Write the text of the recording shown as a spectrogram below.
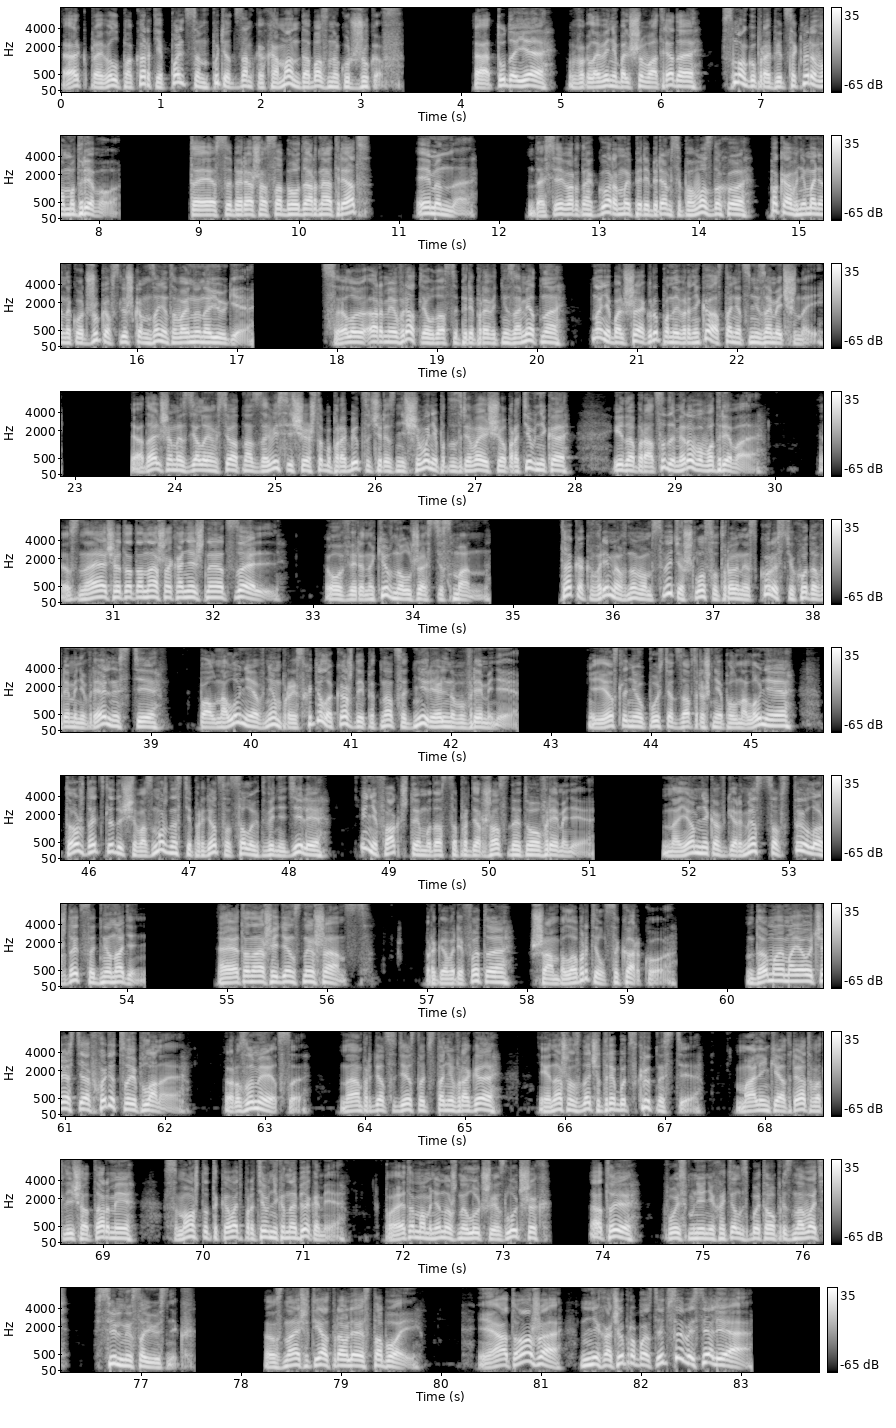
Арк провёл по карте пальцем путь от замка Хаман до базы накуджуков. Оттуда я, во главе небольшого отряда, смогу пробиться к мировому древу. Ты соберешь особый ударный отряд? Именно. До Северных гор мы переберемся по воздуху, пока внимание на Куджуков слишком занято войной на юге. Целую армию вряд ли удастся переправить незаметно, но небольшая группа наверняка останется незамеченной. А дальше мы сделаем все от нас зависящее, чтобы пробиться через ничего не подозревающего противника и добраться до мирового древа. Значит, это наша конечная цель. Уверенно кивнул Джастисман. Так как время в новом свете шло с утроенной скоростью хода времени в реальности, полнолуние в нем происходило каждые 15 дней реального времени. Если не упустят завтрашнее полнолуние, то ждать следующей возможности придется целых две недели, и не факт, что им удастся продержаться до этого времени. Наемников-гермесцев стоило ждать со дня на день. «Это наш единственный шанс». Проговорив это, Шамбал обратился к Арку. «Думаю, мое участие входит в твои планы?» «Разумеется. Нам придётся действовать в стане врага, и наша задача требует скрытности. Маленький отряд, в отличие от армии, сможет атаковать противника набегами. Поэтому мне нужны лучшие из лучших, а ты, пусть мне не хотелось бы этого признавать, сильный союзник. Значит, я отправляюсь с тобой. Я тоже! Не хочу пропустить все веселье!»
